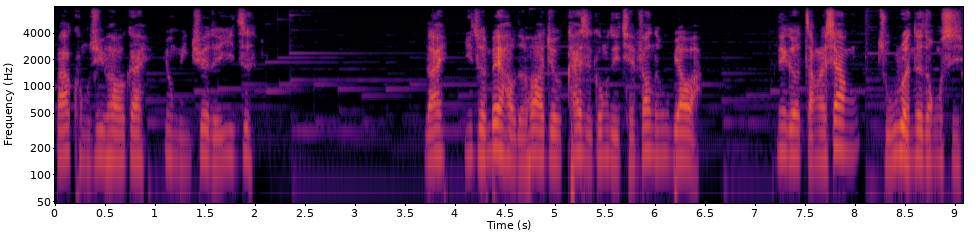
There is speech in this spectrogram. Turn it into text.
把恐惧抛开，用明确的意志。来，你准备好的话，就开始攻击前方的目标吧。那个长得像族人的东西，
